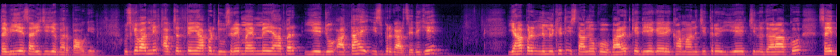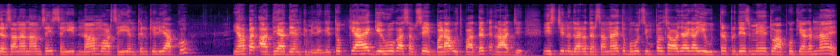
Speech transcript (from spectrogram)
तभी ये सारी चीज़ें भर पाओगे। उसके बाद में अब चलते हैं यहाँ पर दूसरे मैप में। यहाँ पर ये जो आता है इस प्रकार से, देखिए। यहाँ पर निम्नलिखित स्थानों को, भारत के दिए गए रेखा मानचित्र, ये चिन्ह द्वारा आपको सही दर्शाना, नाम सही सही नाम और सही अंकन के लिए आपको यहाँ पर आधे आधे अंक मिलेंगे। तो क्या है, गेहूँ का सबसे बड़ा उत्पादक राज्य? इस चिन्ह द्वारा दर्शाना है तो बहुत सिंपल सा हो जाएगा। ये उत्तर प्रदेश में है तो आपको क्या करना है?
